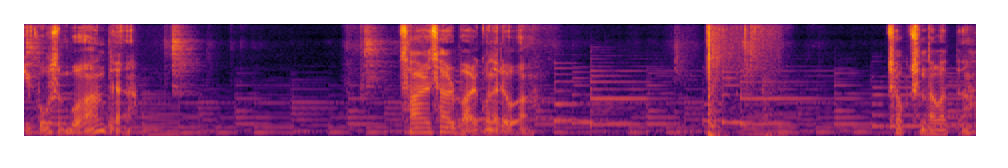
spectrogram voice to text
니 거기서 뭐하는데? 살살 밟고 내려와. 척추 나갔다.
